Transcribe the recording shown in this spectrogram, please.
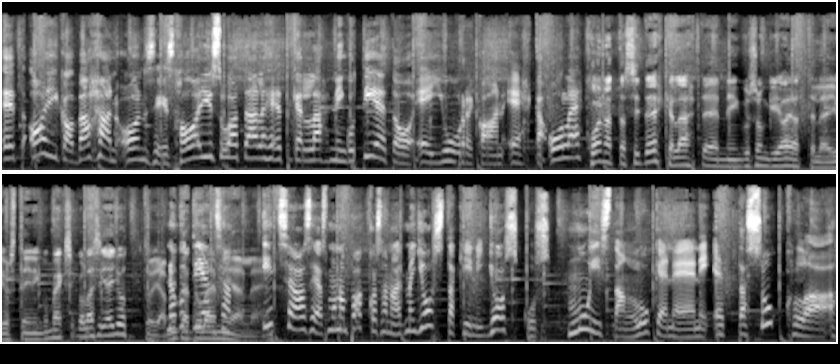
että aika vähän on siis haisua tällä hetkellä. Niin kuin tietoa ei juurikaan ehkä ole. Kannattaisi sitten ehkä lähteä niin kuin sunkin ajattelee justiin niin kuin meksikolaisia juttuja, No mitä tulee tiedätkö, mieleen. itse asiassa mun on pakko sanoa, että mä jostakin joskus muistan lukeneeni, että suklaa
